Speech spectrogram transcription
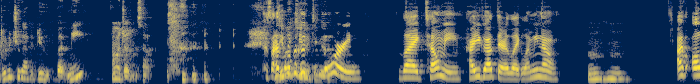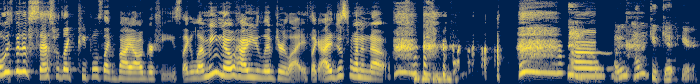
Do what you got to do. But me, I'm gonna judge myself. because I do love a good do. story. Like, tell me how you got there. Like, let me know. hmm I've always been obsessed with like people's like biographies. Like, let me know how you lived your life. Like, I just want to know. um, how, did, how did you get here?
